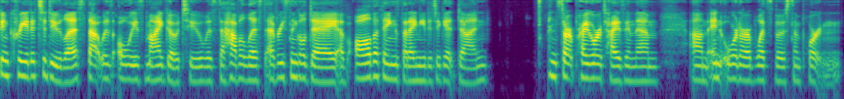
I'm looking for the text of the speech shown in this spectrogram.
can create a to-do list. That was always my go-to was to have a list every single day of all the things that I needed to get done and start prioritizing them um, in order of what's most important.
